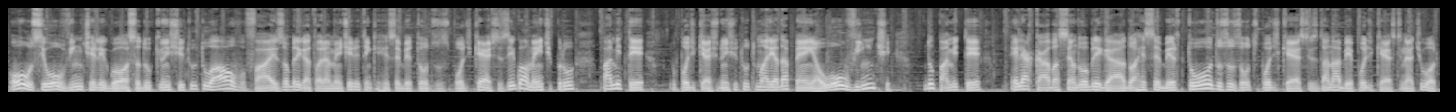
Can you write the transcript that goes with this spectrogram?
Ou se o ouvinte ele gosta do que o Instituto Alvo faz, obrigatoriamente ele tem que receber todos os podcasts. Igualmente para o PAMIT, o podcast do Instituto Maria da Penha. O ouvinte do PAMIT ele acaba sendo obrigado a receber todos os outros podcasts da NAB Podcast Network.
